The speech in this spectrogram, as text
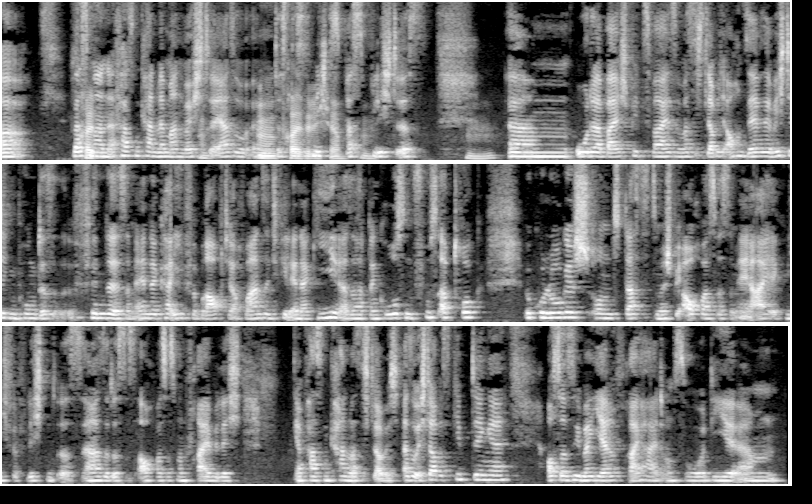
ah, was man erfassen kann, wenn man möchte. Ja, so ähm, mhm, dass das nichts, ja. was mhm. Pflicht ist. Mhm. Ähm, oder beispielsweise, was ich glaube ich auch einen sehr, sehr wichtigen Punkt ist, finde, ist am Ende KI verbraucht ja auch wahnsinnig viel Energie, also hat einen großen Fußabdruck ökologisch und das ist zum Beispiel auch was, was im AI-Act nicht verpflichtend ist. Ja, also das ist auch was, was man freiwillig erfassen kann, was ich glaube ich, also ich glaube, es gibt Dinge, außer wie Barrierefreiheit und so, die ähm,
